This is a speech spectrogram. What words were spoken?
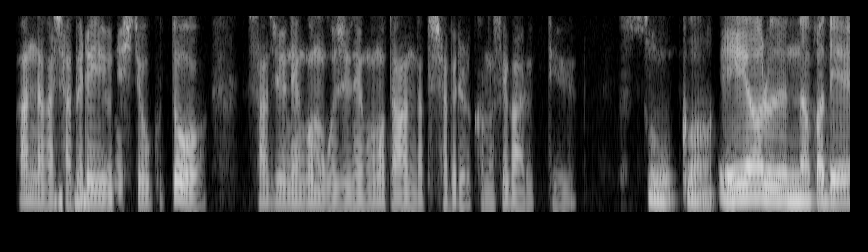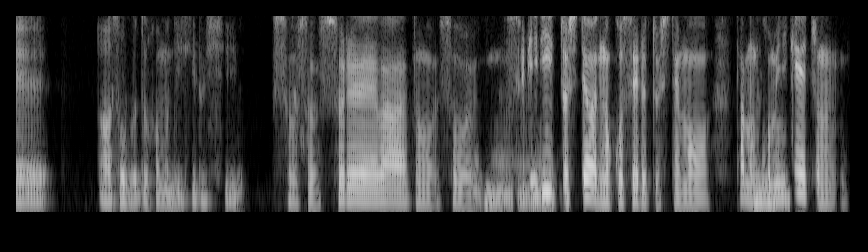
アンナが喋れるようにしておくと、30年後も50年後もとアンナと喋れる可能性があるっていう。そうか。AR の中で遊ぶとかもできるし。そうそう、それは、あの、そう、うん 3D としては残せるとしても、多うん分コミュニケーション、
